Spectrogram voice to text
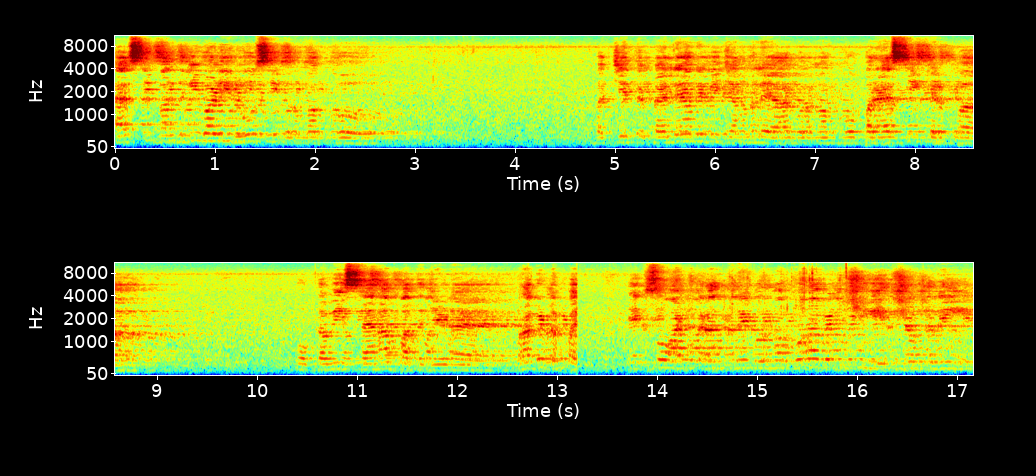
ਐਸੀ ਬੰਦਗੀ ਵਾਲੀ ਰੂਹ ਸੀ ਗੁਰਮੁਖੋ। ਬੱਚੇ ਤੇ ਪਹਿਲਿਆਂ ਨੇ ਵੀ ਜਨਮ ਲਿਆ ਗੁਰਮੁਖੋ, ਪਰ ਐਸੀ ਕਿਰਪਾ, ਉਹ ਕਵੀ ਸੈਨਾਪਤ ਜਿਹੜਾ ਹੈ, ਪ੍ਰਗਟ 108 ਗ੍ਰੰਥ ਨੇ ਗੁਰਮੁਖ ਉਹਨਾਂ ਵਿੱਚ ਸ਼ਹੀਦ ਸ਼ਬਦ ਨਹੀਂ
